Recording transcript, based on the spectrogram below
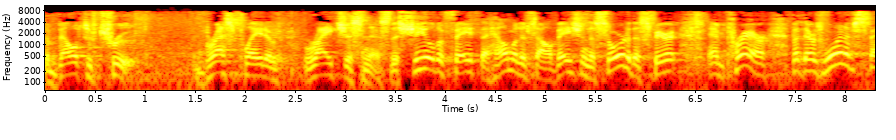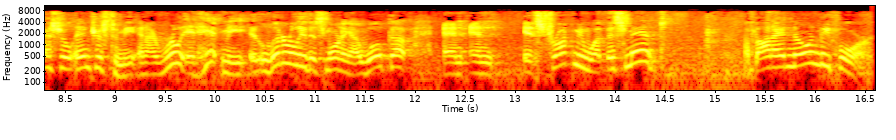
The belt of truth, the breastplate of righteousness, the shield of faith, the helmet of salvation, the sword of the Spirit, and prayer. But there's one of special interest to me, and I really, it hit me, it, literally this morning, I woke up and, and it struck me what this meant. I thought I had known before.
